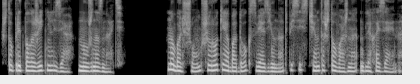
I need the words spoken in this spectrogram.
что предположить нельзя, нужно знать. На большом — широкий ободок с вязью надписей с чем-то, что важно для хозяина.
